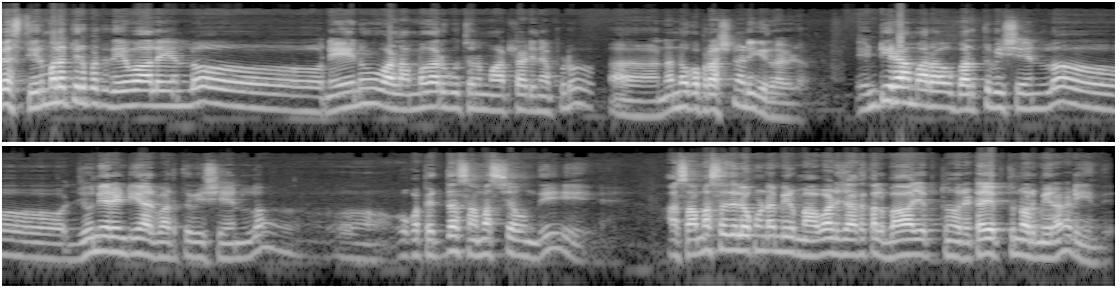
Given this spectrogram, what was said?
ప్లస్ తిరుమల తిరుపతి దేవాలయంలో నేను వాళ్ళ అమ్మగారు కూర్చొని మాట్లాడినప్పుడు నన్ను ఒక ప్రశ్న అడిగారు ఆవిడ. ఎన్టీ రామారావు బర్త్ విషయంలో జూనియర్ ఎన్టీఆర్ బర్త్ విషయంలో ఒక పెద్ద సమస్య ఉంది. ఆ సమస్య తెలియకుండా మీరు మా వాడి జాతకాలు బాగా చెప్తున్నారు ఎటా చెప్తున్నారు మీరు అని అడిగింది.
